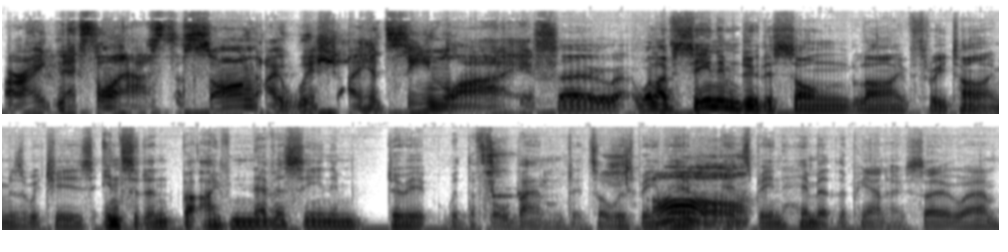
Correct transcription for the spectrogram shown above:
All right. Next to last song I wish I had seen live. So, well, I've seen him do this song live three times, which is Incident, but I've never seen him do it with the full band. It's always been oh. him. It's been him at the piano. So, um,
